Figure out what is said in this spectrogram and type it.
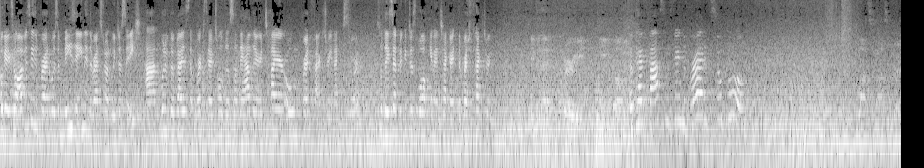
Okay, so obviously the bread was amazing in the restaurant we just ate, and one of the guys that works there told us that they have their entire own bread factory next door. So they said we could just walk in and check out the bread factory. Look how fast he's doing the bread, it's so cool. Lots and lots of bread.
